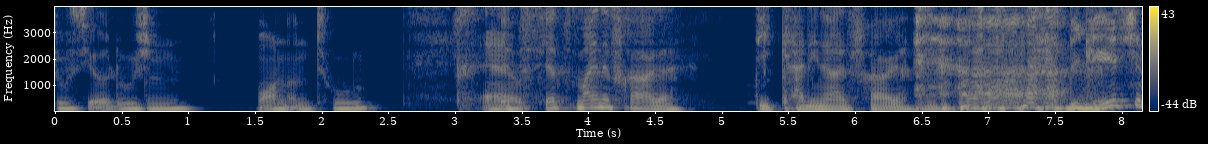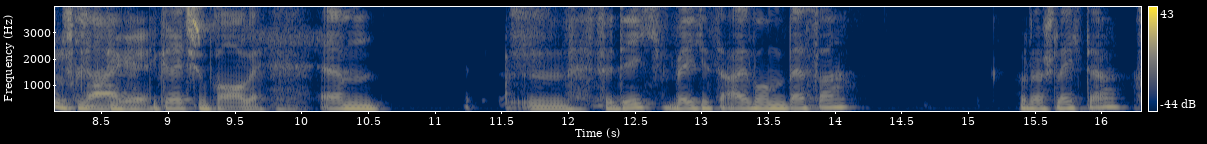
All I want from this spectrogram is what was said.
Use Your Illusion 1 und 2. Äh, Jetzt, jetzt meine Frage. Die Kardinalsfrage. die Gretchenfrage. Die Gretchenfrage. Ähm, äh, für dich, welches Album besser oder schlechter?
